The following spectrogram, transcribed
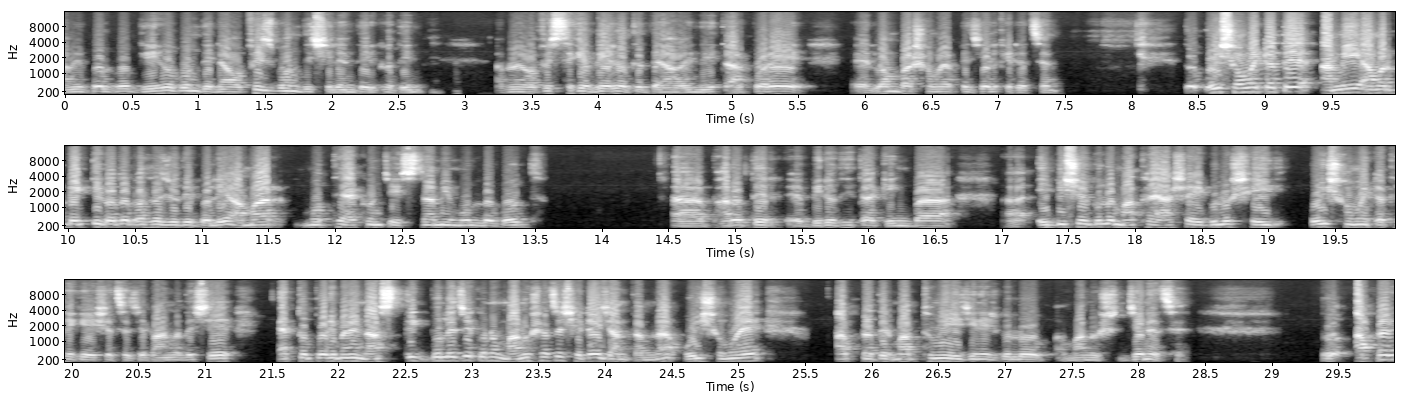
আমি বলব গৃহবন্দী না অফিস বন্দী ছিলেন দীর্ঘদিন। আপনার অফিস থেকে বের হতে দেওয়া হয়নি তারপরে লম্বা সময় আপনি জেল খেটেছেন। তো ওই সময়টাতে আমি আমার ব্যক্তিগত কথা যদি বলি আমার মধ্যে এখন যে ইসলামী মূল্যবোধ ভারতের বিরোধিতা কিংবা এই বিষয়গুলো মাথায় আসা এগুলো সেই, ওই সময়টা থেকে এসেছে যে বাংলাদেশে এত পরিমাণে নাস্তিক বলে যে কোনো মানুষ আছে সেটাই জানতাম না। ওই সময়ে আপনাদের মাধ্যমে এই জিনিসগুলো মানুষ জেনেছে। তো আপনার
